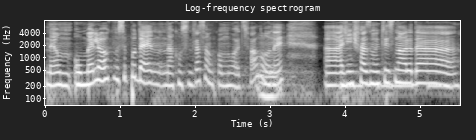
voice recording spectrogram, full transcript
né? O melhor que você puder na concentração, como o Rods falou, uhum. né? A gente faz muito isso na hora da,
